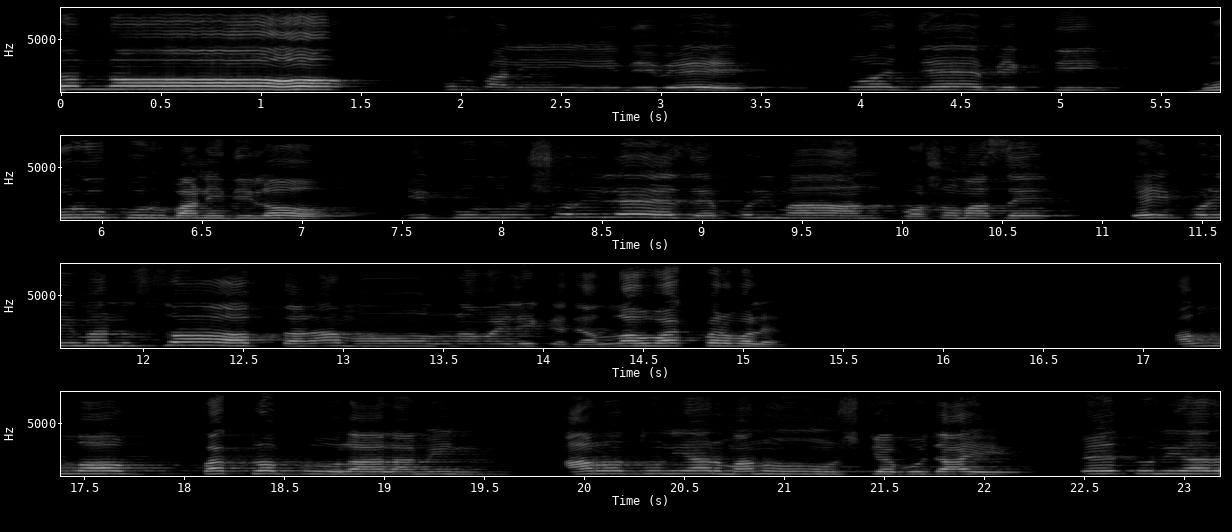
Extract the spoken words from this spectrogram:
জন্য কুরবানি দিবে, তো যে ব্যক্তি গুরু কুরবানি দিল, এই গুরুর শরীরে যে পরিমাণ পশম আছে, এই পরিমাণ সব তার আমল নামাই লিখে দেয়। আল্লাহ আকবার বলেন। আল্লাহ পাকরব্বুল আলামিন আরও দুনিয়ার মানুষকে বুঝাই দুনিয়ার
